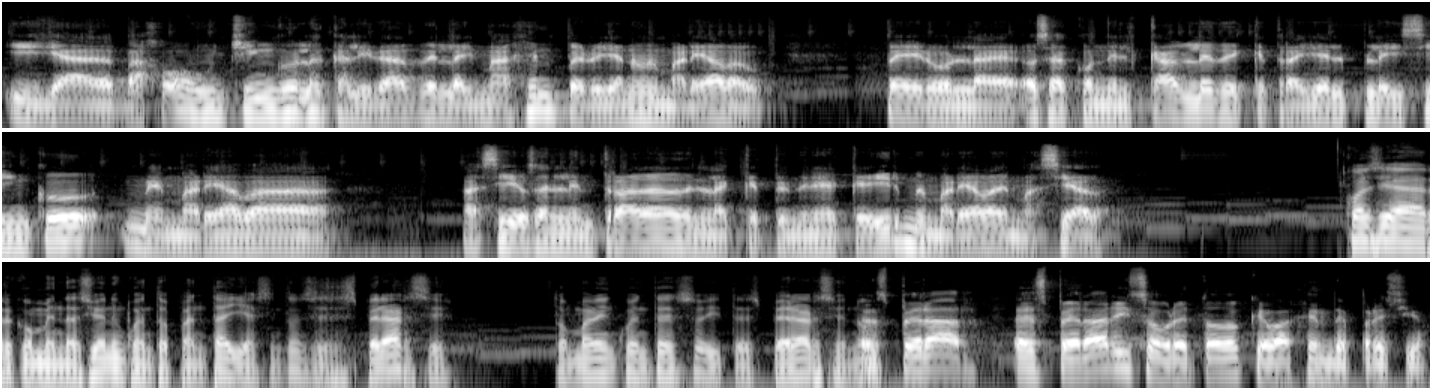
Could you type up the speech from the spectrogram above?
Y ya bajó un chingo la calidad de la imagen, pero ya no me mareaba. Pero, la, o sea, con el cable de que traía el Play 5 me mareaba así. O sea, en la entrada en la que tendría que ir me mareaba demasiado. ¿Cuál sería la recomendación en cuanto a pantallas? Entonces, esperarse. Tomar en cuenta eso y esperarse, ¿no? Esperar, esperar y sobre todo que bajen de precio.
